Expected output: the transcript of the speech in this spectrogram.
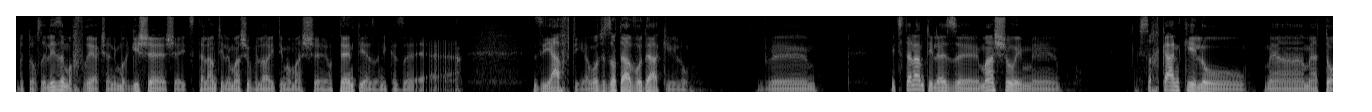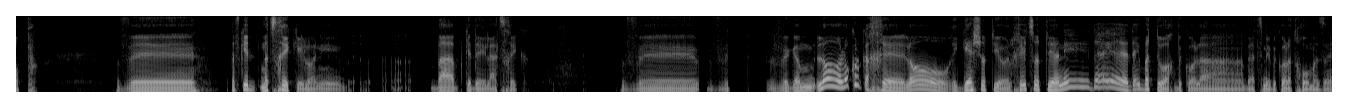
בתוך זה. לי זה מפריע, כשאני מרגיש ש... שהצטלמתי למשהו ולא הייתי ממש אה, אותנטי, אז אני כזה... אה, זייפתי, למרות שזאת העבודה, כאילו. והצטלמתי לאיזה משהו עם אה, שחקן כאילו מה, מהטופ. ותפקיד מצחיק, כאילו, אני בא כדי להצחיק. ו... ו... וגם לא, לא כל כך, אה, לא ריגש אותי או הלחיץ אותי, אני די, די בטוח בכל ה... בעצמי, בכל התחום הזה.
